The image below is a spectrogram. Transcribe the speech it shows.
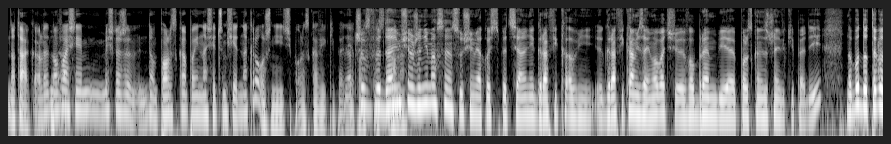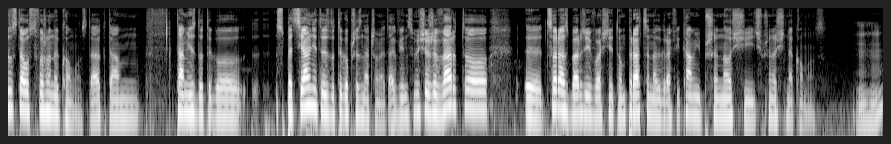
No tak, ale no tak. właśnie myślę, że no, Polska powinna się czymś jednak różnić, polska Wikipedia. Znaczy, wydaje strona. mi się, że nie ma sensu się jakoś specjalnie grafikami, grafikami zajmować w obrębie polskojęzycznej Wikipedii, no bo do tego zostało stworzone Commons, tak? Tam, tam jest do tego, specjalnie to jest do tego przeznaczone, tak? Więc myślę, że warto y, coraz bardziej właśnie tą pracę nad grafikami przenosić, przenosić na Commons. Mhm,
